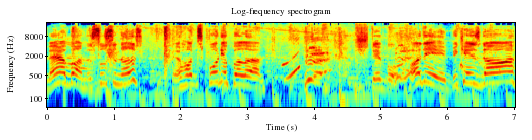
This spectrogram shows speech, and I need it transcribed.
Merhaba nasılsınız? E, hadi spor yapalım. İşte bu. Hadi bir kez daha.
